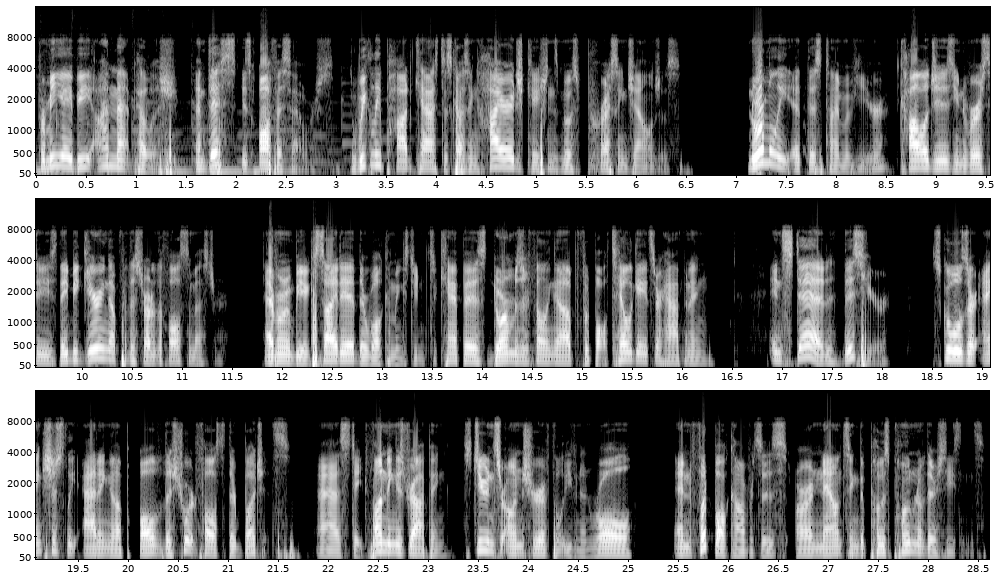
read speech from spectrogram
From EAB, I'm Matt Pellish, and this is Office Hours, the weekly podcast discussing higher education's most pressing challenges. Normally, at this time of year, colleges, universities, they'd be gearing up for the start of the fall semester. Everyone would be excited, they're welcoming students to campus, dorms are filling up, football tailgates are happening. Instead, this year, schools are anxiously adding up all of the shortfalls to their budgets, as state funding is dropping, students are unsure if they'll even enroll, and football conferences are announcing the postponement of their seasons.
